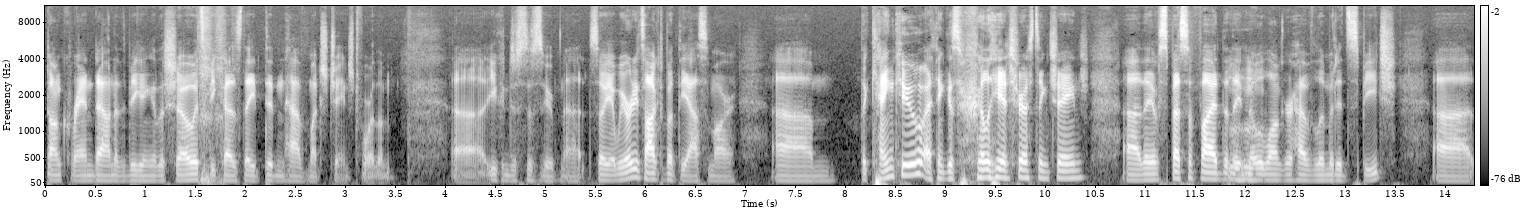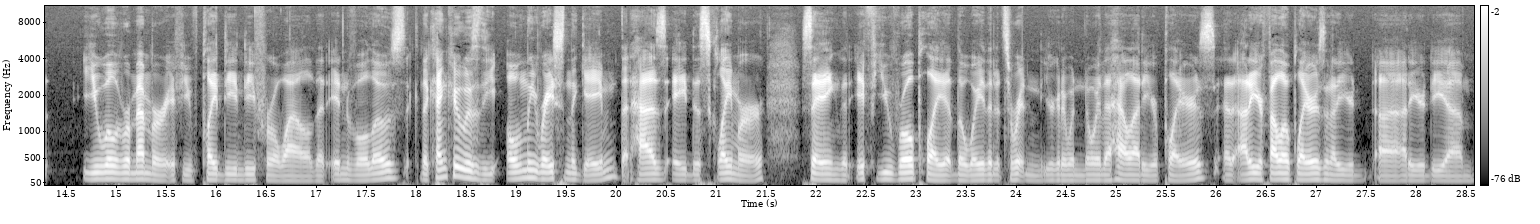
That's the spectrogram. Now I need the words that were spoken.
Dunk ran down at the beginning of the show, it's because they didn't have much changed for them. Uh, you can just assume that. So yeah, we already talked about the Aasimar. Um, the Kenku, I think, is a really interesting change. Uh, they have specified that they no longer have limited speech. Uh, you will remember if you've played D&D for a while that in Volos, the Kenku is the only race in the game that has a disclaimer saying that if you roleplay it the way that it's written, you're going to annoy the hell out of your players, out of your fellow players, and out of your uh, out of your DM,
